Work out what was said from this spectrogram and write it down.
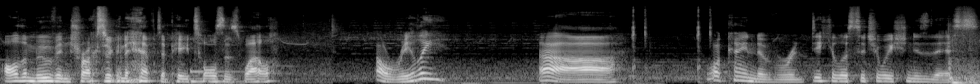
All the move-in trucks are gonna have to pay tolls as well. Oh, really? Ah. What kind of ridiculous situation is this?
